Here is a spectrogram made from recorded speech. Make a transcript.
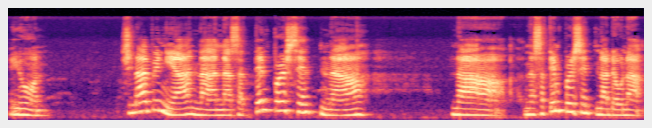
Ayun. Sinabi niya na nasa 10% na na nasa 10% na daw na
